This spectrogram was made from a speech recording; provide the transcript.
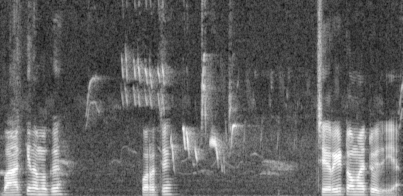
ബാക്കി നമുക്ക് കുറച്ച് ചെറിയ ടൊമാറ്റോ ചെയ്യാം.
